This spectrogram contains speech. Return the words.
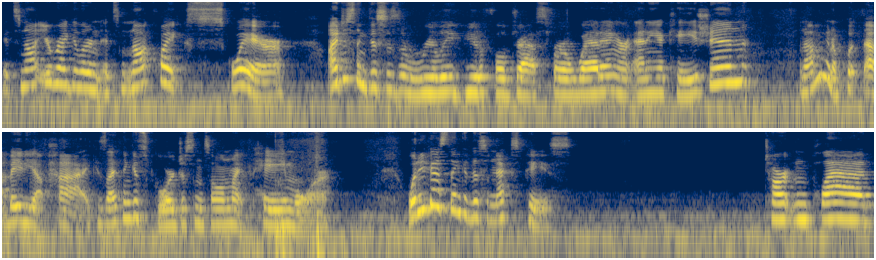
It's not your regular, it's not quite square I just think this is a really beautiful dress for a wedding or any occasion. And I'm gonna put that baby up high because I think it's gorgeous and someone might pay more. What do you guys think of this next piece? Tartan plaid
